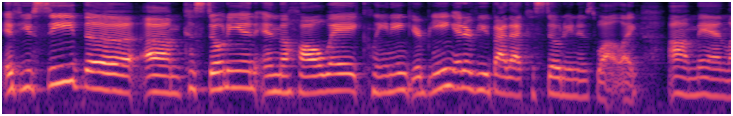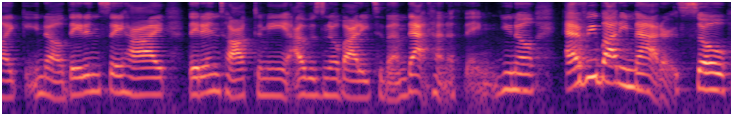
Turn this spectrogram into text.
If you see the um, custodian in the hallway cleaning you're being interviewed by that custodian as well. Like oh man like you know they didn't say hi they didn't talk to me i was nobody to them that kind of thing you know? Everybody matters. So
